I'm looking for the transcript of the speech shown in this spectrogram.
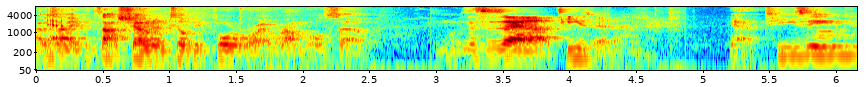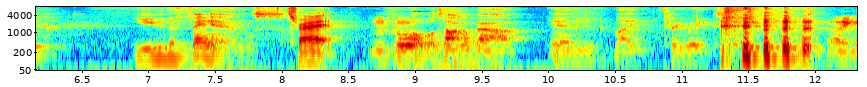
I was Yeah. like, it's not shown until before Royal Rumble. So This is a teaser then. yeah, teasing you, the fans, That's right. for what we'll talk about in like three weeks. Like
